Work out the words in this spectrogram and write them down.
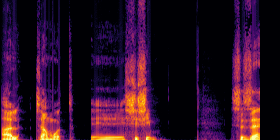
על 960. שזה,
